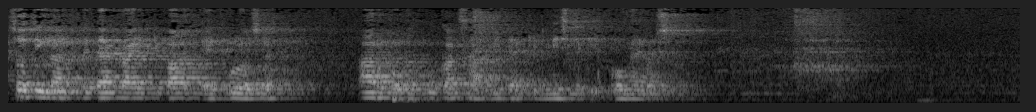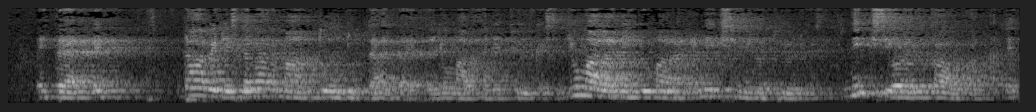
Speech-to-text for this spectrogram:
sotilaat vetää kaikki vaatteet ulos ja arpovat, kuka saa mitäkin mistäkin komerosta. Että, että Daavidista varmaan tuntui tältä, että Jumala hänet hylkäsi. Jumalani, Jumalani, miksi minut hylkäsit? Miksi olet kaukana? Et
